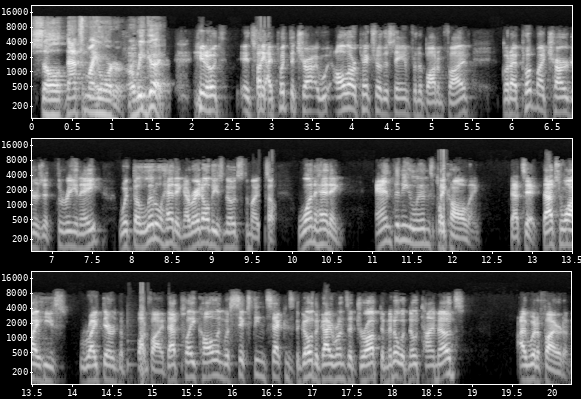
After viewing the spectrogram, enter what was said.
So that's my order. Are we good? You know, it's, it's funny. I put the chart, all our picks are the same for the bottom five, but I put my Chargers at three and eight with the little heading. I write all these notes to myself. One heading Anthony Lynn's play calling. That's it. That's why he's right there in the bottom five. That play calling with 16 seconds to go. The guy runs a draw up the middle with no timeouts. I would have fired him.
